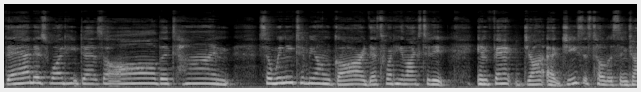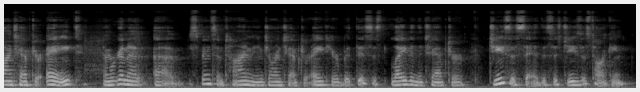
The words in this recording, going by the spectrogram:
That is what he does all the time. So we need to be on guard. That's what he likes to do. In fact, John, uh, Jesus told us in John chapter 8, and we're going to uh, spend some time in John chapter 8 here, but this is late in the chapter. Jesus said, This is Jesus talking.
